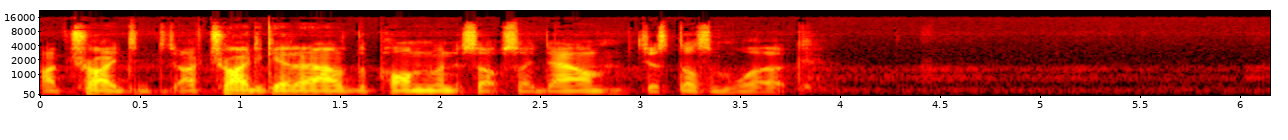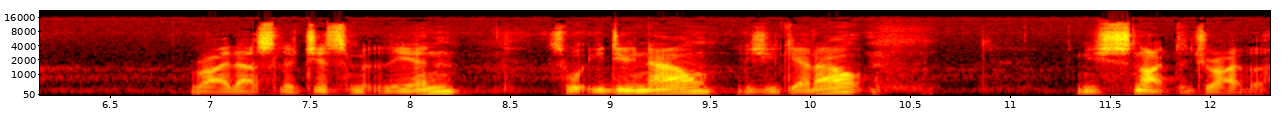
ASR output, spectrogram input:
I've tried to I've tried to get it out of the pond when it's upside down, it just doesn't work. Right, that's legitimately in. So what you do now is you get out and you snipe the driver.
